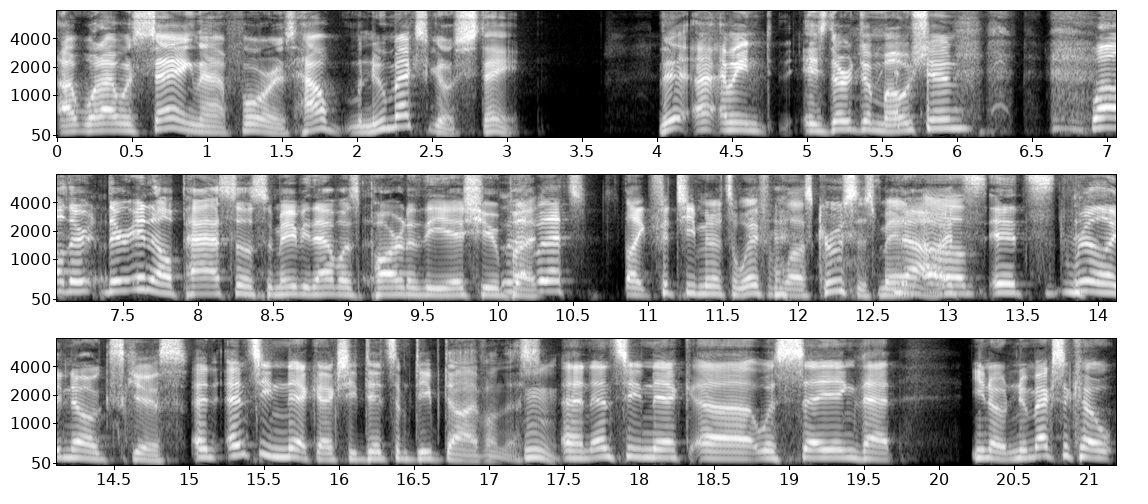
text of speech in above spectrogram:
uh, what I was saying that for is how New Mexico State. Th- I I mean, is there demotion? Well, they're they're in El Paso, so maybe that was part of the issue. but, But that's like 15 minutes away from Las Cruces, man. no, Um, it's it's really no excuse. and NC Nick actually did some deep dive on this, Hmm. and NC Nick uh, was saying that you know New Mexico,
